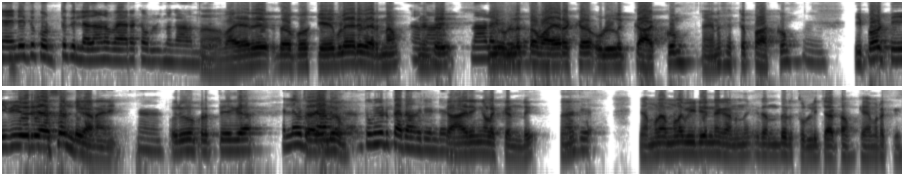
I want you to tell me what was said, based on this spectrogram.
ഞാൻ ഇത് കൊടുത്തിട്ടില്ല അതാണ് വയറൊക്കെ ഉള്ളിൽ നിന്ന് കാണുന്നത്. വയറ് ഇതപ്പോ കേബിൾ കയറി വരണം. എന്നിട്ട് ഈ ഉള്ളിലത്തെ വയറൊക്കെ ഉള്ളിക്കാക്കും. അങ്ങനെ സെറ്റപ്പ് ആക്കും. ഇപ്പോ ടി വി ഒരു രസമുണ്ട് കാണാന് ഒരു പ്രത്യേക തുണി എടുക്കാത്ത ഉണ്ട്. കാര്യങ്ങളൊക്കെ ഉണ്ട്. നമ്മൾ നമ്മളെ വീഡിയോ തന്നെ കാണുന്നത്. ഇതെന്തൊരു തുള്ളിച്ചാട്ടം ക്യാമറക്ക്.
